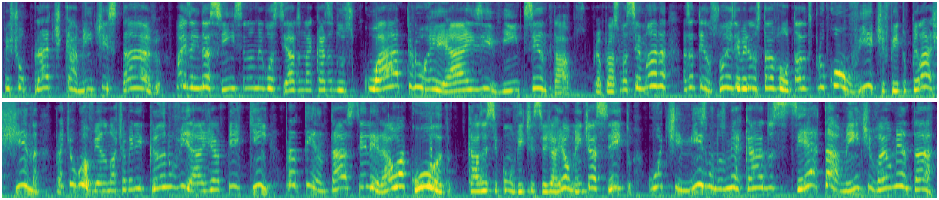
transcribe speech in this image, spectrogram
fechou praticamente estável, mas ainda assim sendo negociado na casa dos R$ 4,20. Para a próxima semana, as atenções deveriam estar voltadas para o convite feito pela China para que o governo norte-americano viaje a Pequim para tentar acelerar o acordo. Caso esse convite seja realmente aceito, o otimismo dos mercados certamente vai aumentar,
